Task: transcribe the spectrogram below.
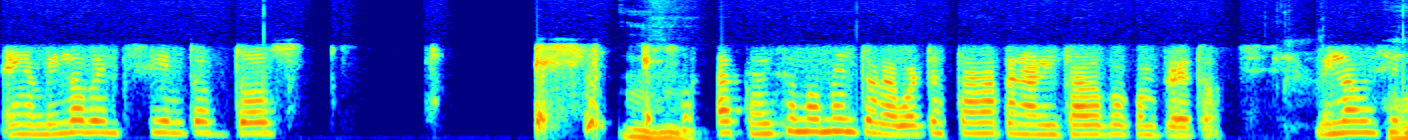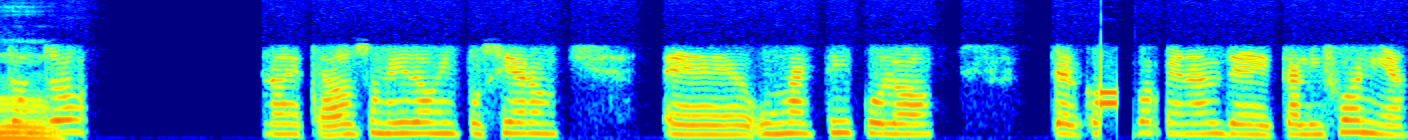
En el 1902, hasta ese momento el aborto estaba penalizado por completo. En 1902, los Estados Unidos impusieron eh, un artículo del Código Penal de California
